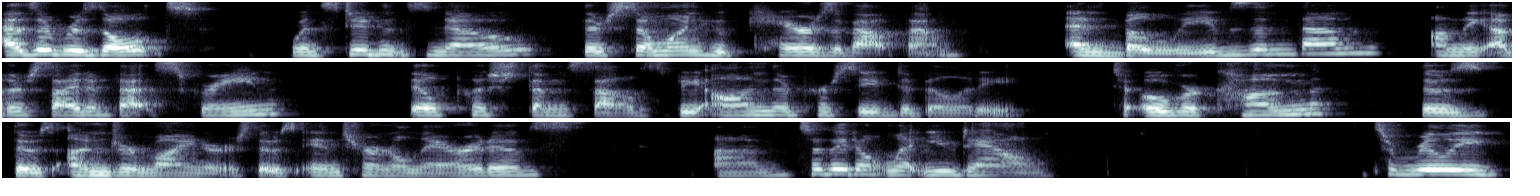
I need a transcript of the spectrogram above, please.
As a result, when students know there's someone who cares about them and believes in them on the other side of that screen, they'll push themselves beyond their perceived ability to overcome those, those underminers, those internal narratives, um, so they don't let you down. It's a really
